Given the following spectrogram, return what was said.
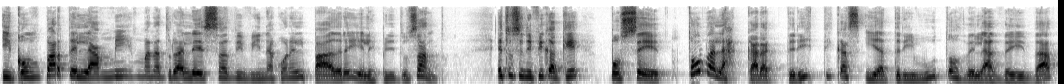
y comparte la misma naturaleza divina con el Padre y el Espíritu Santo. Esto significa que posee todas las características y atributos de la deidad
